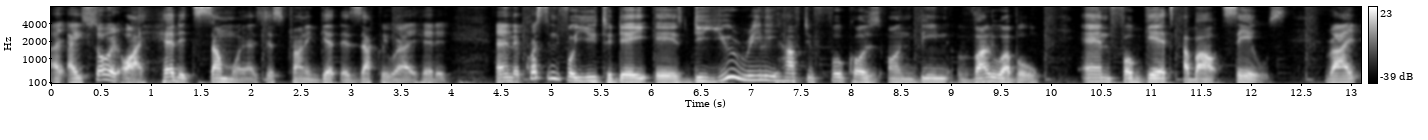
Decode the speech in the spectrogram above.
I, I saw it or I heard it somewhere. I was just trying to get exactly where I heard it. And the question for you today is Do you really have to focus on being valuable and forget about sales? Right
